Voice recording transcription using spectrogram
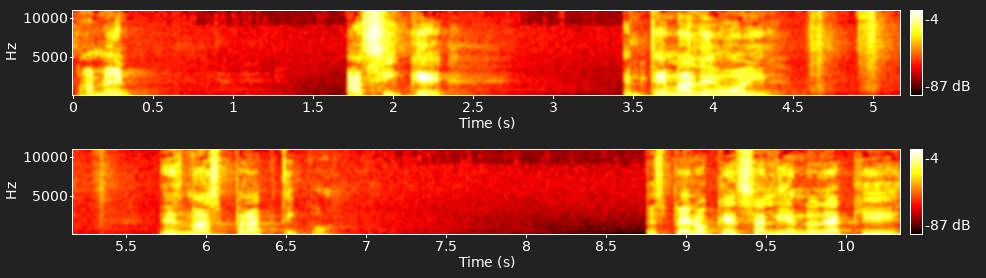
Amén. Así que el tema de hoy es más práctico. Espero que saliendo de aquí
